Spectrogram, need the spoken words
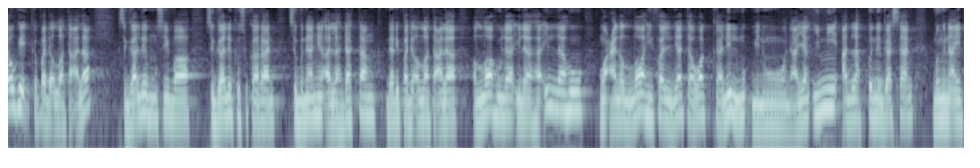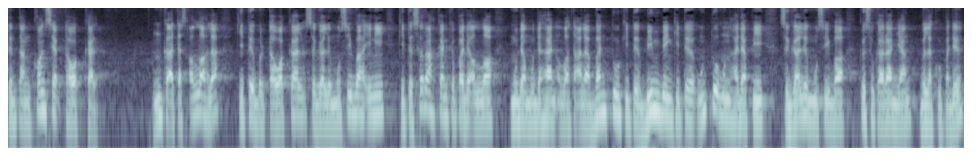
tauhid kepada Allah Taala segala musibah segala kesukaran sebenarnya adalah datang daripada Allah taala. Allahu la ilaha illahu wa 'alallahi falyatawakkalul mu'minun. Yang ini adalah penegasan mengenai tentang konsep tawakal. Ke atas Allah lah kita bertawakal segala musibah ini. Kita serahkan kepada Allah. Mudah-mudahan Allah Taala bantu kita bimbing kita untuk menghadapi segala musibah kesukaran yang berlaku pada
